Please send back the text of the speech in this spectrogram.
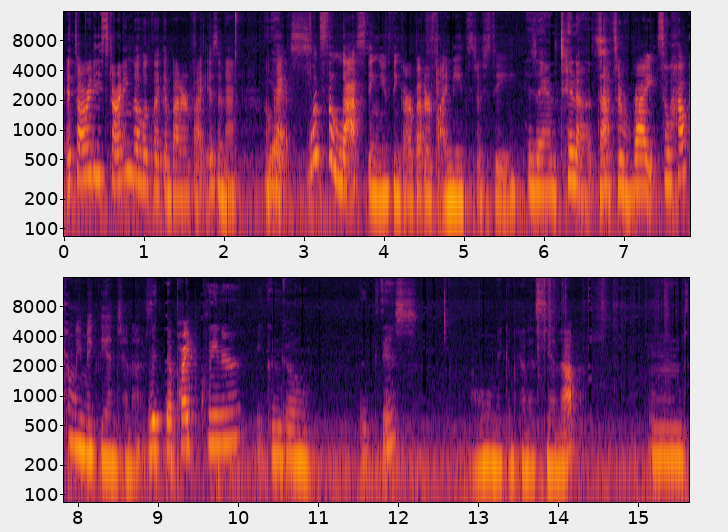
it's already starting to look like a butterfly, isn't it? Okay. Yes. What's the last thing you think our butterfly needs to see? His antennas. That's right. So how can we make the antennas? With the pipe cleaner, you can go like this, Oh, make them kind of stand up. and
